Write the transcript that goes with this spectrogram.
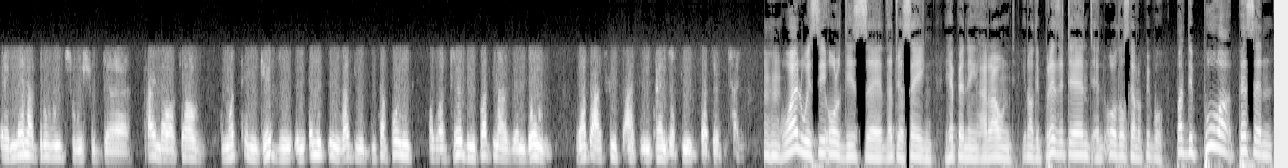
a manner through which we should uh, find ourselves not engaging in anything that would disappoint our trading partners and those that assist us in times of need, such as China. Mm-hmm. While we see all this uh, that you're saying happening around, you know, the president and all those kind of people, but the poor person,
